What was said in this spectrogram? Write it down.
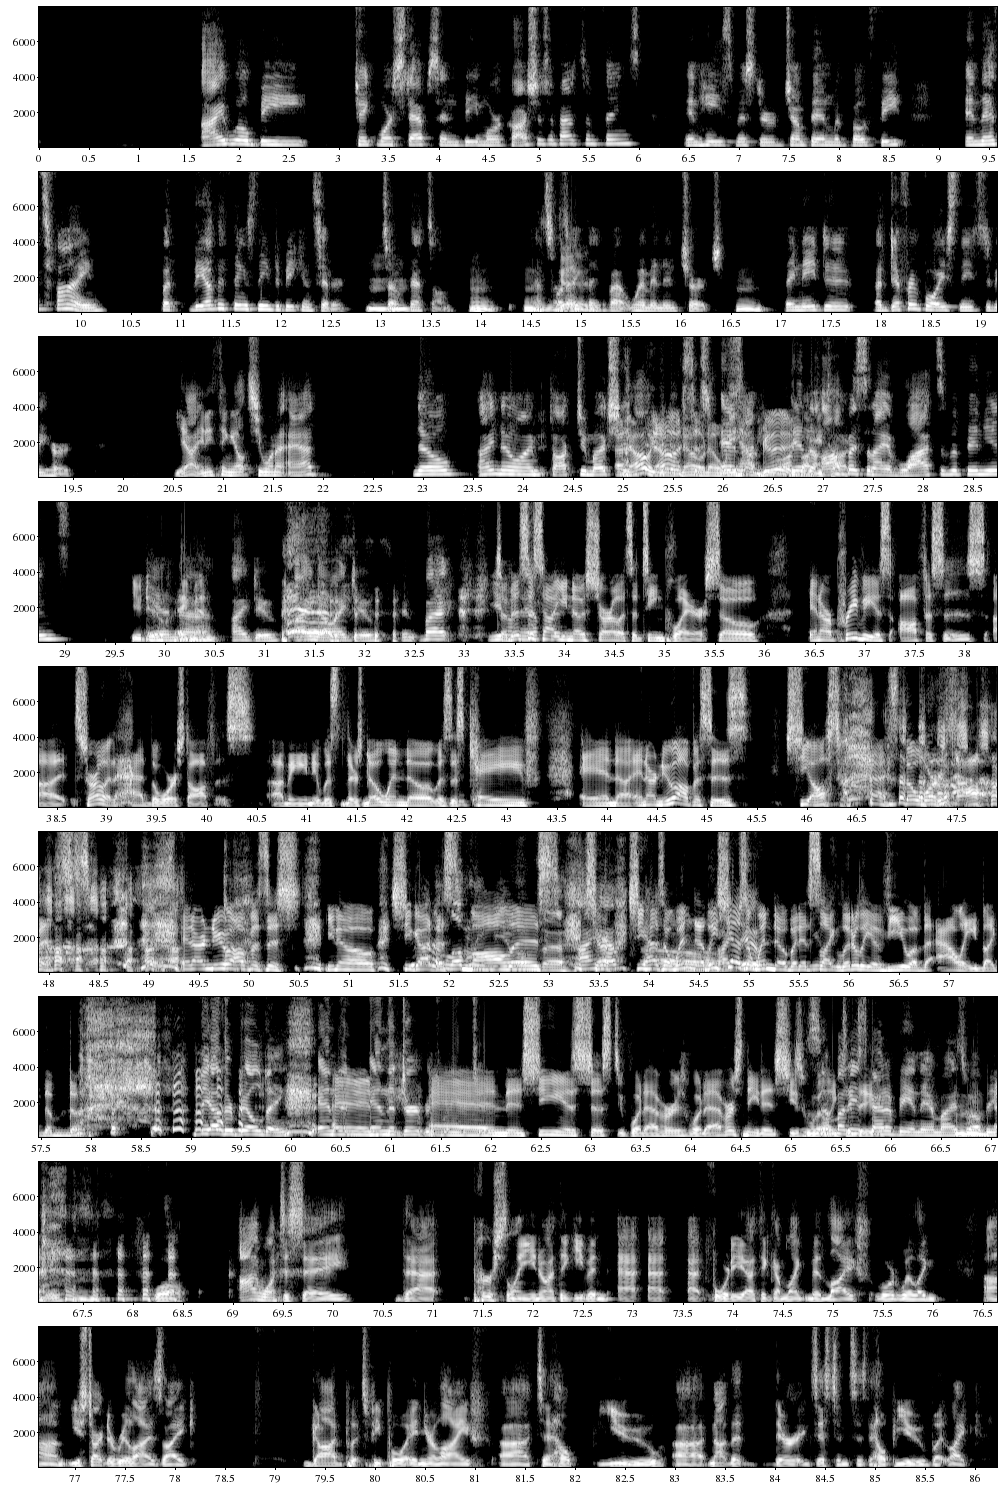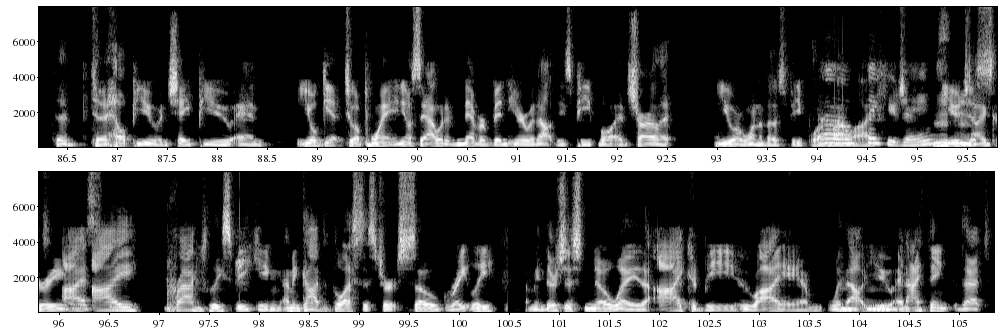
I will be take more steps and be more cautious about some things. And he's Mr. Jump in with both feet. And that's fine. But the other things need to be considered. So Mhm. that's all. Mm, mm, That's what I think about women in church. Mm. They need to a different voice needs to be heard. Yeah. Anything else you want to add? No, I know I'm talk too much. No, No, no, it's no, We and have you good. in Boggy the Talk. office and I have lots of opinions. You do. And, uh, Amen. I do. I know I do. And- but you so this is how to- you know Charlotte's a team player. So in our previous offices, uh, Charlotte had the worst office. I mean, it was there's no window. It was this cave, and uh, in our new offices. She also has the worst office. In our new offices, you know, she You got got the lovely view of smallest. the- I She- have- she has a window. At least she I has a window, but it's Yes. like literally a view of the alley, like the the the other building and the, And- and, the dirt between the two. and then she is just whatever whatever's needed. She's willing Somebody's to do. Somebody's got to be in there. Might as well be me. Mm. well, I want to say that personally, you know, I think even at at at 40, I think I'm like midlife, Lord willing. Um, you start to realize like God puts people in your life uh, to help you. Uh, not that their existence is to help you, but like to to help you and shape you and you'll get to a point and you'll say, I would have never been here without these people. And Charlotte, you are one of those people in my Oh, life. thank you, James. You Mhm, just, I agree. I, I practically speaking, I mean, God's blessed this church so greatly. I mean, there's just no way that I could be who I am without Mhm. you. And I think that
